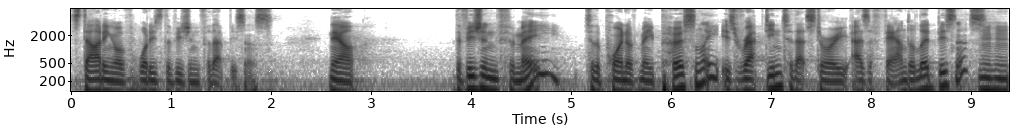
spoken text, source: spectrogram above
starting of what is the vision for that business. Now, the vision for me, to the point of me personally, is wrapped into that story as a founder led business. Mm-hmm.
